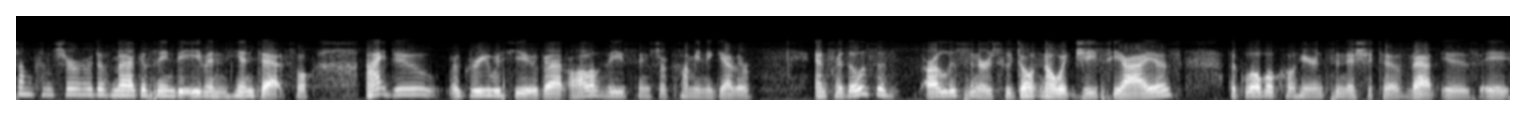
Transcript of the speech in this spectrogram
some conservative magazine to even hint at. So I do agree with you that all of these things are coming together. And for those of our listeners who don't know what GCI is, the Global Coherence Initiative, that is a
